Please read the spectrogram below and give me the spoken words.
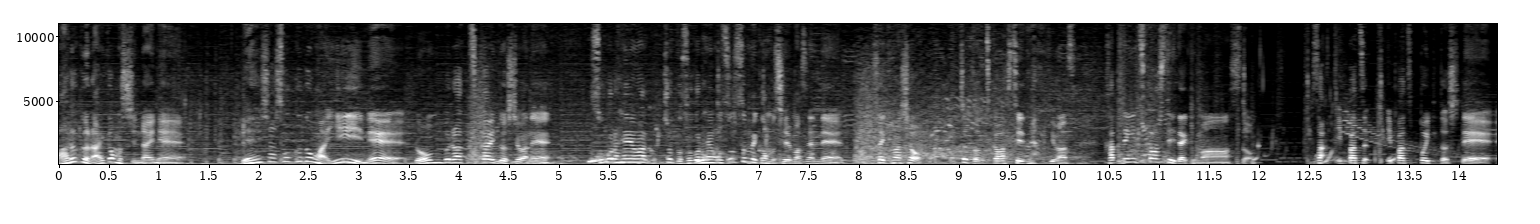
と。悪くないかもしんないね。連射速度がいいね。ロンブラ使いとしてはね。そこら辺はちょっとそこら辺おすすめかもしれませんね。さあ行きましょう。ちょっと使わせていただきます。勝手に使わせていただきますと。さあ一発一発ポイッとして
